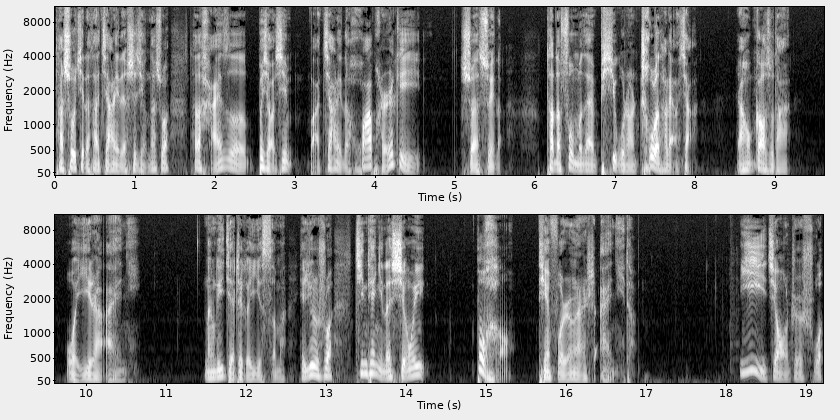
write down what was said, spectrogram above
他说起了他家里的事情。他说他的孩子不小心把家里的花盆给摔碎了，他的父母在屁股上抽了他两下，然后告诉他：“我依然爱你。”能理解这个意思吗？也就是说，今天你的行为不好，天父仍然是爱你的。异教之说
